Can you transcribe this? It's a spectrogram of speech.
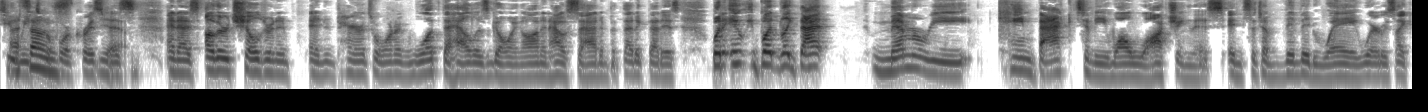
two That weeks sounds- before Christmas, and as other children and, and parents were wondering what the hell is going on and how sad and pathetic that is. But it, but like that memory came back to me while watching this in such a vivid way where it was like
